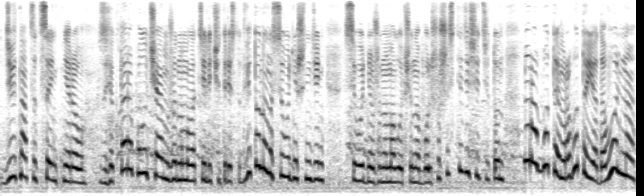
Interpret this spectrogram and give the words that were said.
19 центнеров с гектара получаем, уже намолотили 402 тонны на сегодняшний день. Сегодня уже намолочено больше 60 тонн. Ну, работаем, работаю я довольна.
